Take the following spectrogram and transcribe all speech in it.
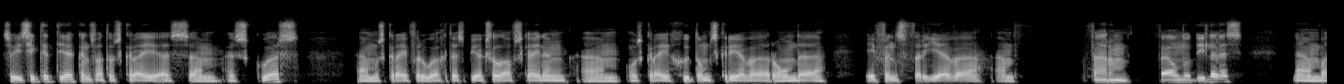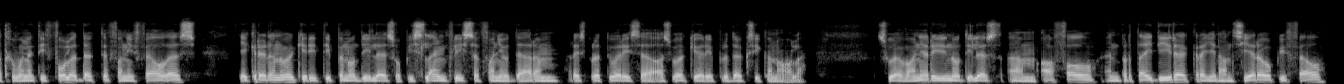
So die siekte tekens wat ons kry is um is koors. Um, ons kry verhoogde speekselafskeiding. Um ons kry goed omskrewe ronde effens verhewe um ferm velnodules um, wat gewoonlik die volle dikte van die vel is. Jy kry dan ook hierdie tipe nodules op die slijmvliese van jou darm, respiratoriese asook jou reproduksiekanale. So wanneer hierdie nodules um afval in party diere, kry jy dan sere op die vel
